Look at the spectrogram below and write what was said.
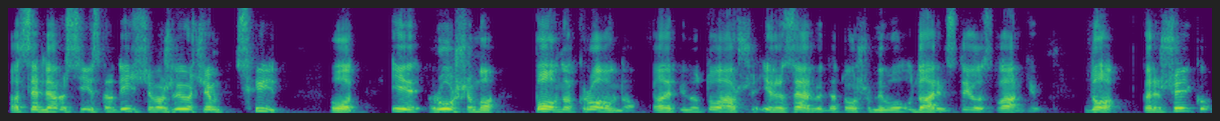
а це для Росії стратегічно важливо, чим схід. От і рушимо повнокровно, але підготувавши і резерви для того, щоб не було ударів з тилу з флангів до перешийку,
